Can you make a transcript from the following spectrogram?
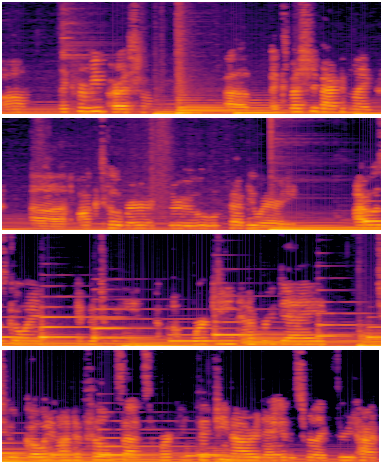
Um, like for me personally, um, especially back in like uh, October through February, I was going in between uh, working every day to going onto film sets and working 15 hour days for like three times,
